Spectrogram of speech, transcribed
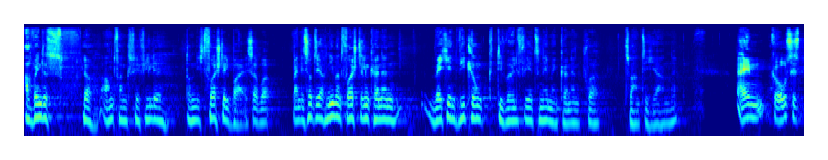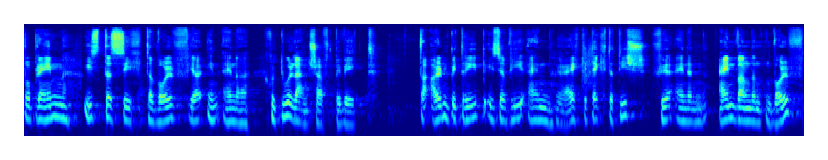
Auch wenn das ja, anfangs für viele dann nicht vorstellbar ist. Aber ich meine, es hat sich auch niemand vorstellen können, welche Entwicklung die Wölfe jetzt nehmen können vor 20 Jahren. Ne? Ein großes Problem ist, dass sich der Wolf ja in einer Kulturlandschaft bewegt. Der Almbetrieb ist ja wie ein reich gedeckter Tisch für einen einwandernden Wolf.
